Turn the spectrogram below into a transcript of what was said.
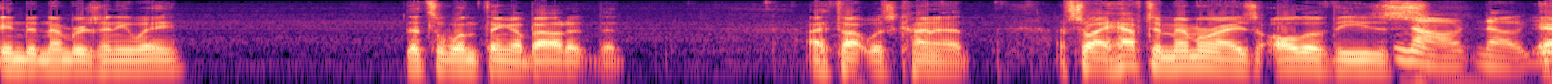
into numbers anyway? That's the one thing about it that I thought was kind of. So I have to memorize all of these. No, no. You,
